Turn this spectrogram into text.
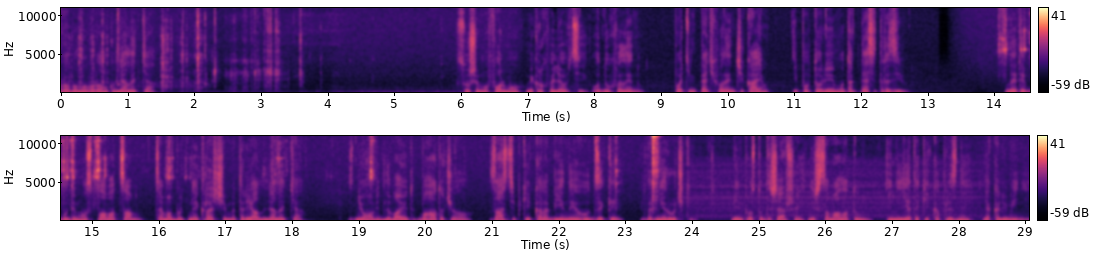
Робимо воронку для лиття. Сушимо форму в мікрохвильовці 1 хвилину. Потім 5 хвилин чекаємо і повторюємо так 10 разів. Лити будемо з плавацам. Це, мабуть, найкращий матеріал для лиття. З нього відливають багато чого: застібки, карабіни, гудзики, дверні ручки. Він просто дешевший, ніж сама латунь, і не є такий капризний, як алюміній.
